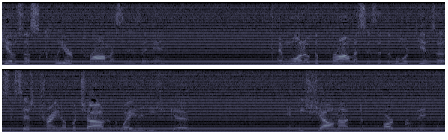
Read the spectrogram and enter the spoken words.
gives us clear promises. Amen. And one of the promises that the Lord gives us, it says, train up a child in the way that he should go, and he shall not depart from it when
